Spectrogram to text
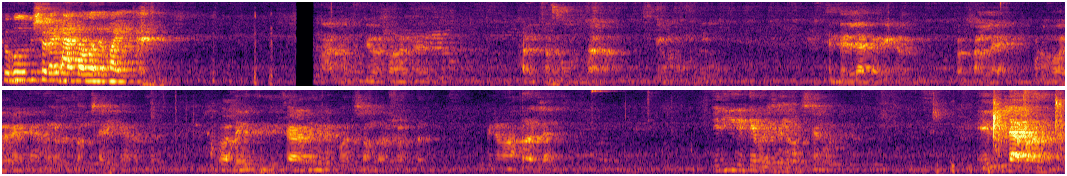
To whom should I hand over the mic എല്ലാ കാര്യങ്ങളും പ്രശ്നങ്ങളായാലും കുടുംബപരമായും ഞങ്ങൾ സംസാരിക്കാറുണ്ട് അപ്പോൾ അദ്ദേഹത്തിന് കാരണം ഒരു സന്തോഷമുണ്ട് പിന്നെ മാത്രമല്ല എനിക്ക് കിട്ടിയ പൈസയിൽ കുറച്ച് ഞാൻ എല്ലാ പടങ്ങളും.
